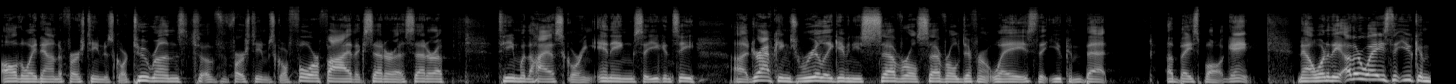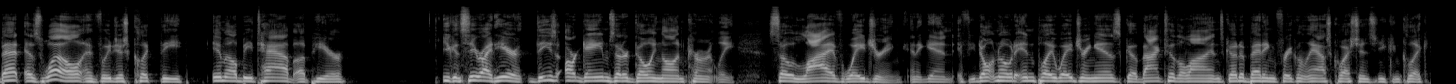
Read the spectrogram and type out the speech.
all the way down to first team to score two runs, to first team to score four, five, et cetera, et cetera. Team with the highest scoring innings. So you can see uh, DraftKings really giving you several, several different ways that you can bet a baseball game. Now, one of the other ways that you can bet as well, if we just click the MLB tab up here, you can see right here, these are games that are going on currently. So live wagering. And again, if you don't know what in play wagering is, go back to the lines, go to betting frequently asked questions. and You can click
